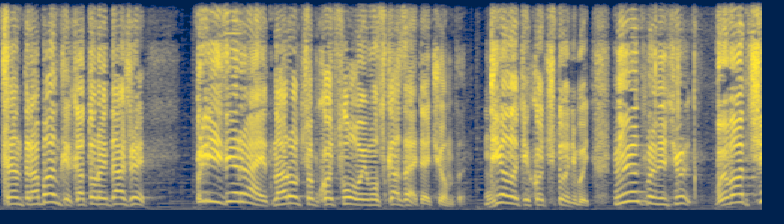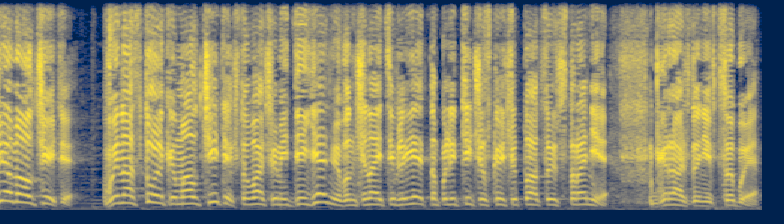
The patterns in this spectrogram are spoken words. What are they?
Центробанка, который даже презирает народ, чтобы хоть слово ему сказать о чем-то. Делайте хоть что-нибудь. Нет, мы ничего. Вы вообще молчите. Вы настолько молчите, что вашими деяниями вы начинаете влиять на политическую ситуацию в стране, граждане в ЦБ.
